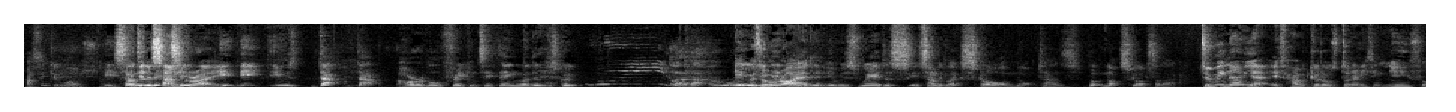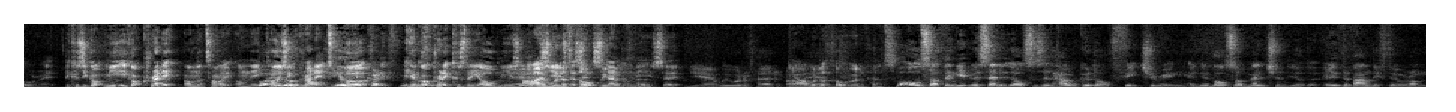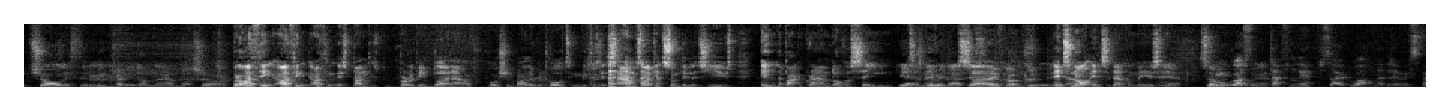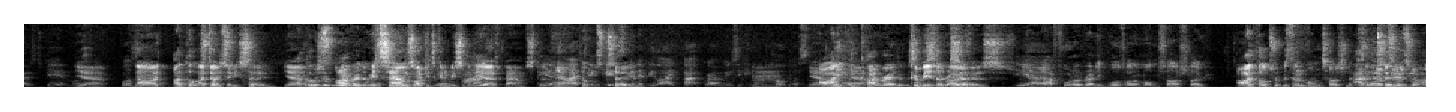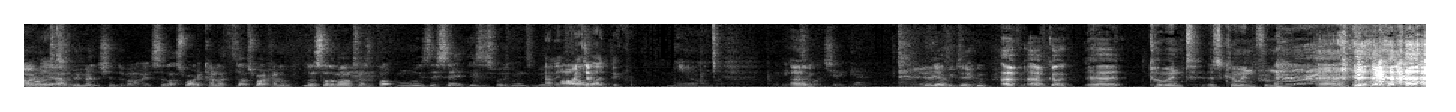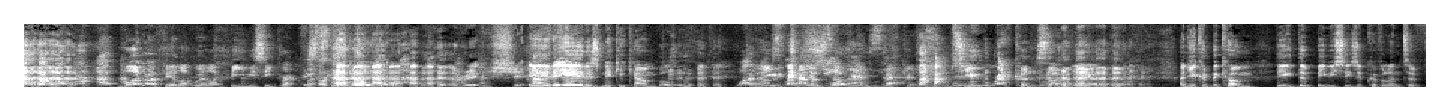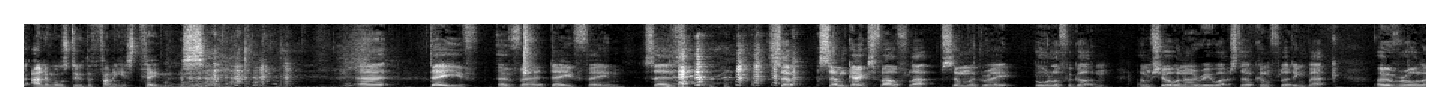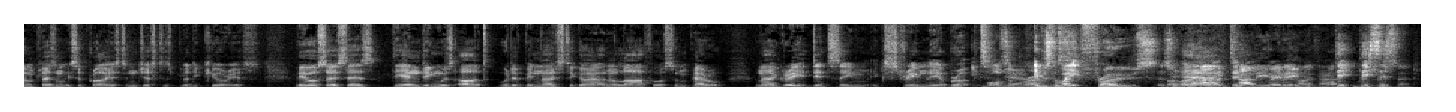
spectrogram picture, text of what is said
I think it was. it sounded didn't sound too, great. It, it, it was that that horrible frequency thing where they were just going like that. Really It was alright. my. It was weird. As, it sounded like score, not as, but not scored for that. Do we know yet if Howard Goodall's done anything new for it? Because he got mu- he got credit on the title on the But he closing will not. credits, He'll get but credit for he got of- credit because of the old music Yeah. was I would used have as thought we incidental would have. music. Yeah, we would have heard about. It. Yeah, I would have in- thought we would have heard. But also, I think it was said it also said Howard Goodall featuring, and they've also mentioned the other eh, the band if they were on. Surely if they'd been Mm. credited on there, I'm not sure. But I think I think I think this band has probably been blown out of proportion by the reporting because it sounds like it's something that's used in the background of a scene. Yeah, to it's me. gonna be that. So They've got good- it's not incidental music. Yeah. So it wasn't yeah. definitely episode one that it was supposed to be in, was Yeah. it? Was No. I, I thought it I was don't to think be so. two. Yeah, I thought it was thought- a I really read it it sounds like it's going to be some of the Earthbound stuff. Yeah, Yeah, I I, thought it think was it's going to be like background music in a Mm. pub or something. Yeah. I think Yeah. I read it was Could be in the. Rovers. Yeah. I thought I read it was on a montage though. I thought it was in a montage in I episode heard two. two is what I montage read. been mentioned about it, so that's why I kind of that's why I kind of saw the montage. I thought, oh, is this it? Is this what it's meant to be? And it I felt like the. Yeah, We need Um, to watch it again. Yeah, we do. I've, I've got uh, comment is coming from. Uh, Why do I feel like we're like BBC breakfast? a really shit. Ian, Ian is Nicky Campbell. Why don't You you tell us what you uh, reckon? Perhaps you reckon something. and you could become the, the BBC's equivalent of animals do the funniest things. Uh, Dave of uh, Dave fame says some some gags fell flat, some were great, all are forgotten. I'm sure when I rewatch they'll come flooding back. Overall, I'm pleasantly surprised and just as bloody curious. He also says the ending was odd. Would have been nice to go out on a laugh or some peril. And I agree, it did seem extremely abrupt. It was Yeah. a it was the way it froze as But well. Yeah. I I didn't really agree like with that. what this is- said.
